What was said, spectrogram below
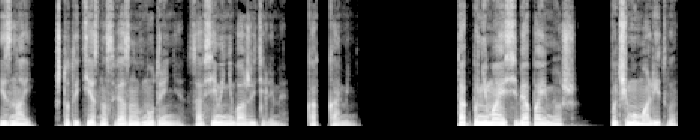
и знай, что ты тесно связан внутренне со всеми небожителями, как камень. Так, понимая себя, поймешь, почему молитвы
